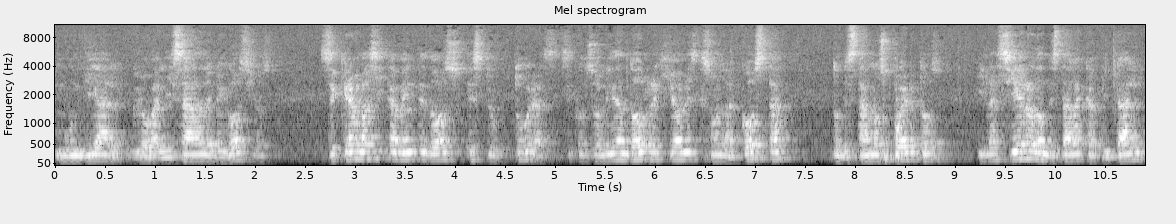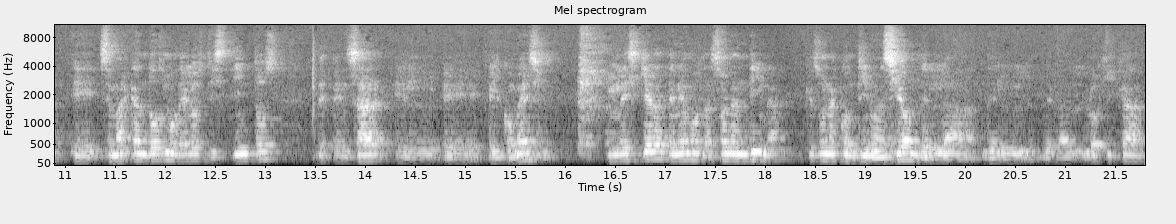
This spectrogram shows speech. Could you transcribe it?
mundial, globalizada de negocios, se crean básicamente dos estructuras, se consolidan dos regiones que son la costa, donde están los puertos, y la sierra, donde está la capital, eh, se marcan dos modelos distintos de pensar el, eh, el, comercio. En la izquierda tenemos la zona andina, que es una continuación de la, de la lógica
